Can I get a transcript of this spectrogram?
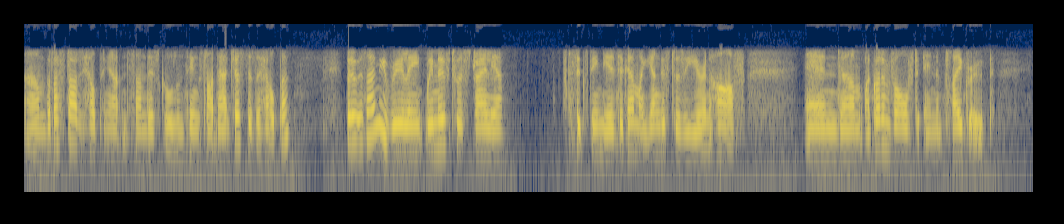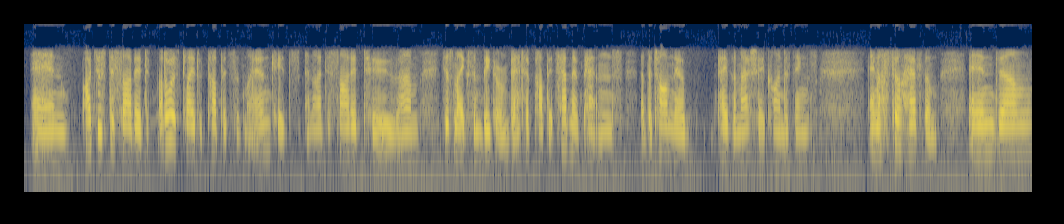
Um, but I started helping out in Sunday school and things like that, just as a helper. But it was only really we moved to Australia 16 years ago. My youngest was a year and a half, and um, I got involved in a play group. And I just decided I'd always played with puppets with my own kids, and I decided to um, just make some bigger and better puppets. Had no patterns at the time; they were paper mache kind of things, and I still have them. And um,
